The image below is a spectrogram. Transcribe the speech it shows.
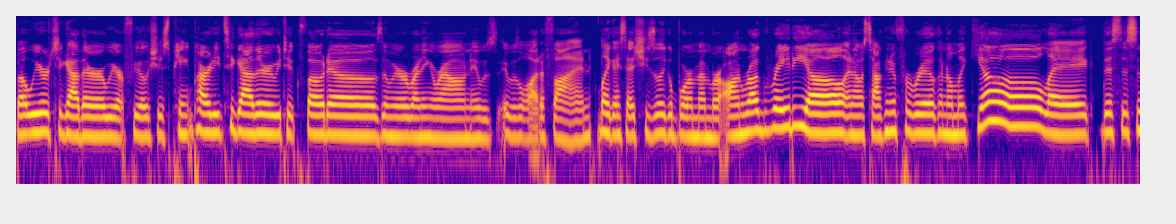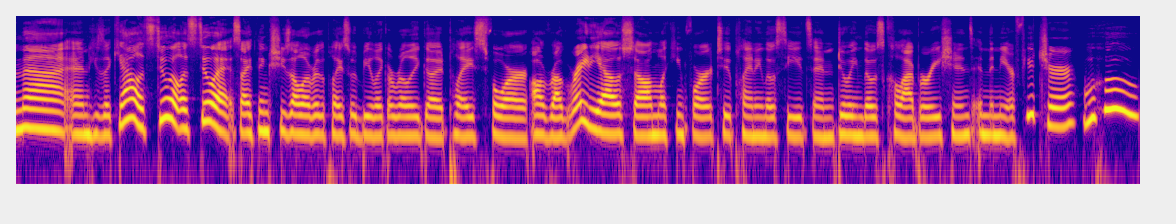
but we were together. We were at Fewocious's paint party together. We took photos, and we were running around. It was it was a lot of fun. Like I said, she's like a board member on Rug Radio, and I was talking to Farokh, and I'm like, "Yo, like this, this, and that," and he's like, "Yeah, let's do it, let's do it." So I think she's all over the place. Would be like a really good place for a Rug Radio. So I'm looking forward to planting those seeds and doing those collaborations in the near future. Woohoo!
